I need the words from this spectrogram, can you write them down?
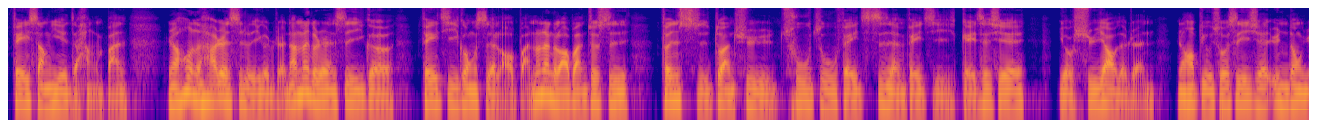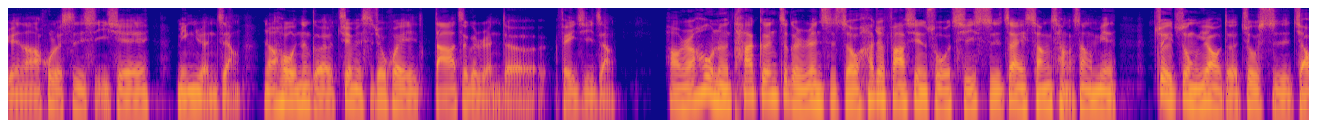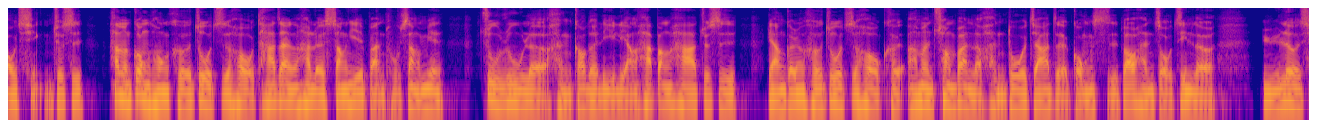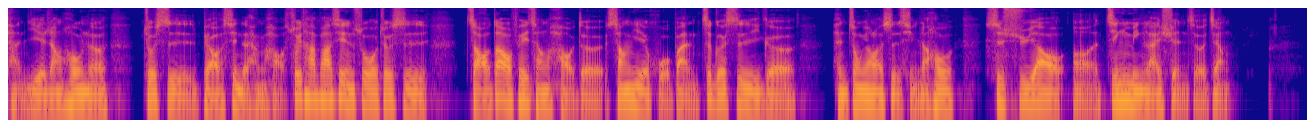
非商业的航班。然后呢，他认识了一个人，那那个人是一个飞机公司的老板，那那个老板就是分时段去出租飞私人飞机给这些有需要的人，然后比如说是一些运动员啊，或者是一些名人这样，然后那个 James 就会搭这个人的飞机这样。好，然后呢，他跟这个人认识之后，他就发现说，其实，在商场上面最重要的就是交情，就是他们共同合作之后，他在他的商业版图上面。注入了很高的力量，他帮他就是两个人合作之后，可他们创办了很多家的公司，包含走进了娱乐产业，然后呢，就是表现得很好。所以他发现说，就是找到非常好的商业伙伴，这个是一个很重要的事情，然后是需要呃精明来选择这样。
